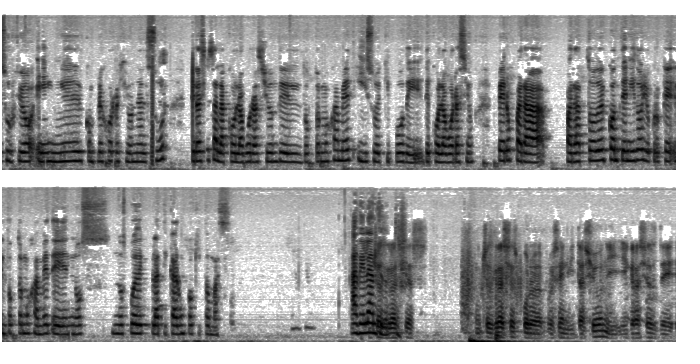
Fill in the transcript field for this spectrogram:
surgió en el Complejo Regional Sur gracias a la colaboración del doctor Mohamed y su equipo de, de, colaboración. Pero para, para todo el contenido, yo creo que el doctor Mohamed eh, nos, nos puede platicar un poquito más. Adelante. Muchas gracias. Muchas gracias por, esa invitación y, gracias de,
